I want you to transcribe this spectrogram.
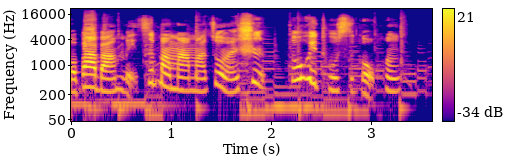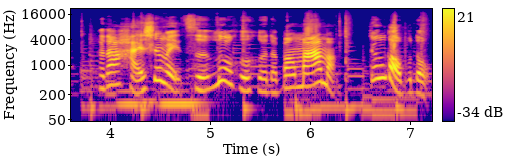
我爸爸每次帮妈妈做完事都会兔死狗烹，可他还是每次乐呵呵的帮妈妈，真搞不懂。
